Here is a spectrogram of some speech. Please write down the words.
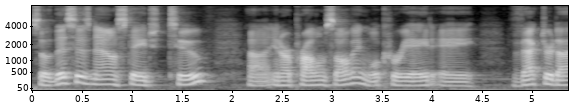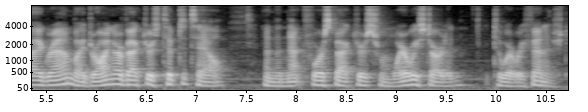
So this is now stage two. Uh, in our problem solving, we'll create a vector diagram by drawing our vectors tip to tail and the net force vectors from where we started to where we finished.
